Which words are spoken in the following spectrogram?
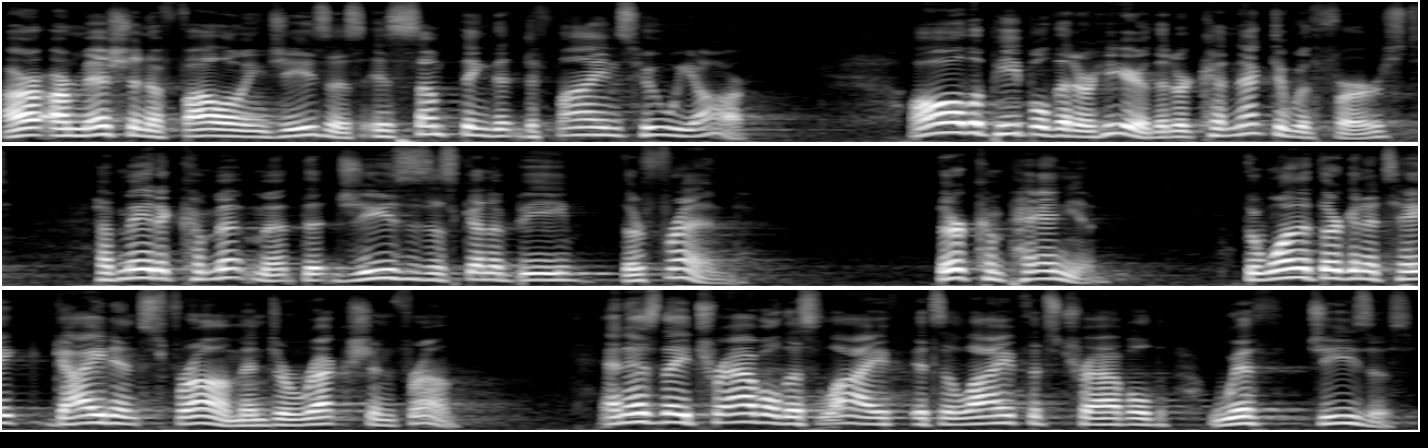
Our, our mission of following Jesus is something that defines who we are. All the people that are here that are connected with First have made a commitment that Jesus is going to be their friend, their companion, the one that they're going to take guidance from and direction from. And as they travel this life, it's a life that's traveled with Jesus.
